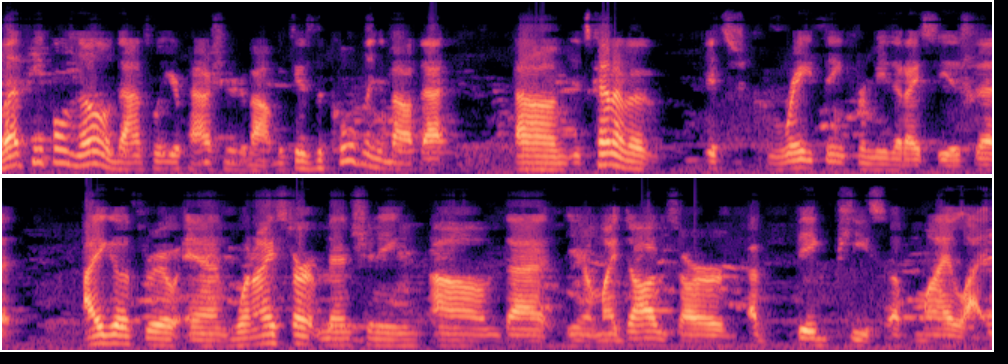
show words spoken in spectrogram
Let people know that's what you're passionate about because the cool thing about that, um, it's kind of a it's a great thing for me that I see is that I go through and when I start mentioning um, that you know my dogs are a big piece of my life,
